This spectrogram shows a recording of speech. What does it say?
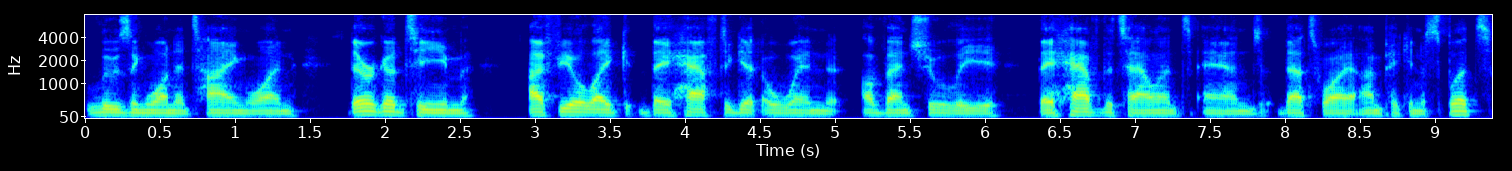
losing one and tying one. They're a good team. I feel like they have to get a win eventually. They have the talent, and that's why I'm picking a split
